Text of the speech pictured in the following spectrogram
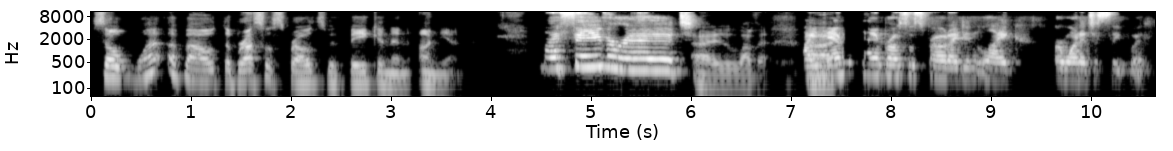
so what about the Brussels sprouts with bacon and onion? My favorite. I love it. I Uh, never had a Brussels sprout I didn't like or wanted to sleep with.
